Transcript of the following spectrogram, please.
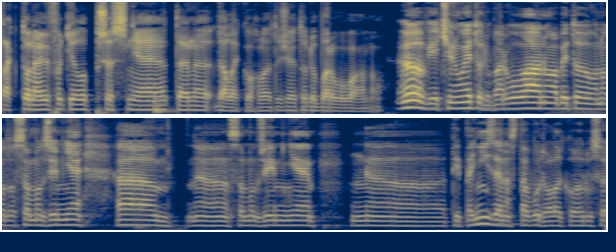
tak to nevyfotil přesně ten dalekohled, že je to dobarvováno. Eh, většinou je to dobarvováno, aby to, ono to samozřejmě, um, samozřejmě ty peníze na stavbu dalekohledu se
